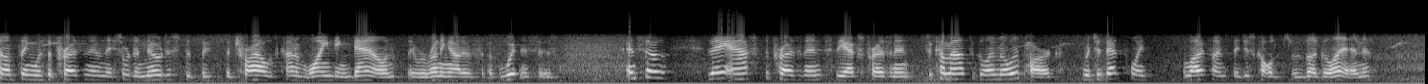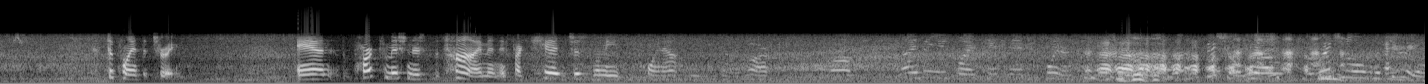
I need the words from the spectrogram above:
something with the president, and they sort of noticed that the, the trial was kind of winding down. They were running out of, of witnesses. And so they asked the president, the ex-president, to come out to Glen Miller Park, which at that point, a lot of times they just called the Glen, to plant the tree. And the park commissioners at the time, and if I could, just let me point out who. Um, I didn't use my handy dandy pointer. Official, you know, original material.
